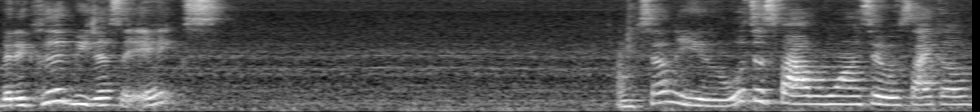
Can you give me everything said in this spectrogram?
But it could be just an X. I'm telling you. What's this Five of Wands here with Psycho?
